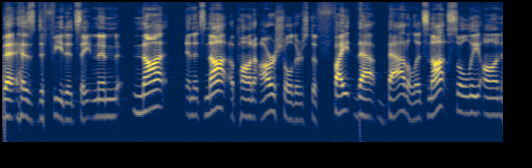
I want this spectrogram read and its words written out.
that has defeated Satan, and not and it's not upon our shoulders to fight that battle. It's not solely on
